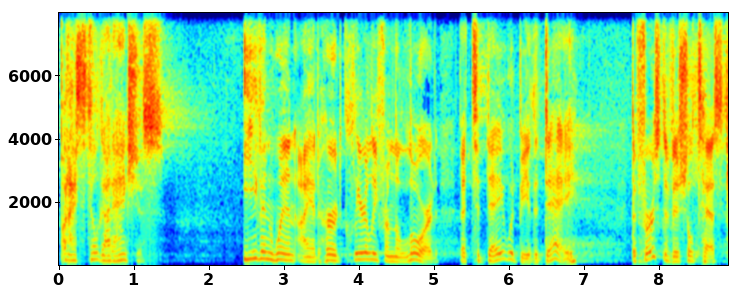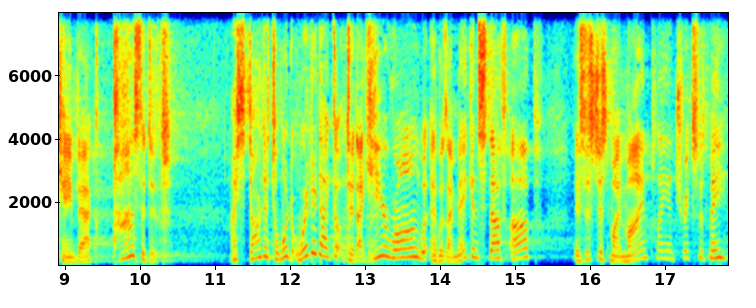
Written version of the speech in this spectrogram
But I still got anxious. Even when I had heard clearly from the Lord that today would be the day, the first official test came back positive. I started to wonder where did I go? Did I hear wrong? Was I making stuff up? Is this just my mind playing tricks with me?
